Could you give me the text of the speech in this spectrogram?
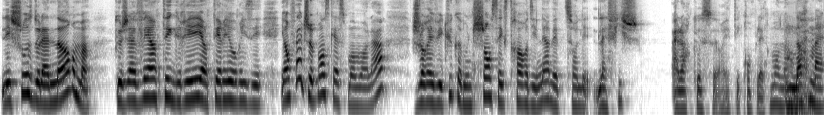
les choses de la norme que j'avais intégrées, intériorisées. Et en fait, je pense qu'à ce moment-là, j'aurais vécu comme une chance extraordinaire d'être sur l'affiche, alors que ça aurait été complètement normal. normal.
